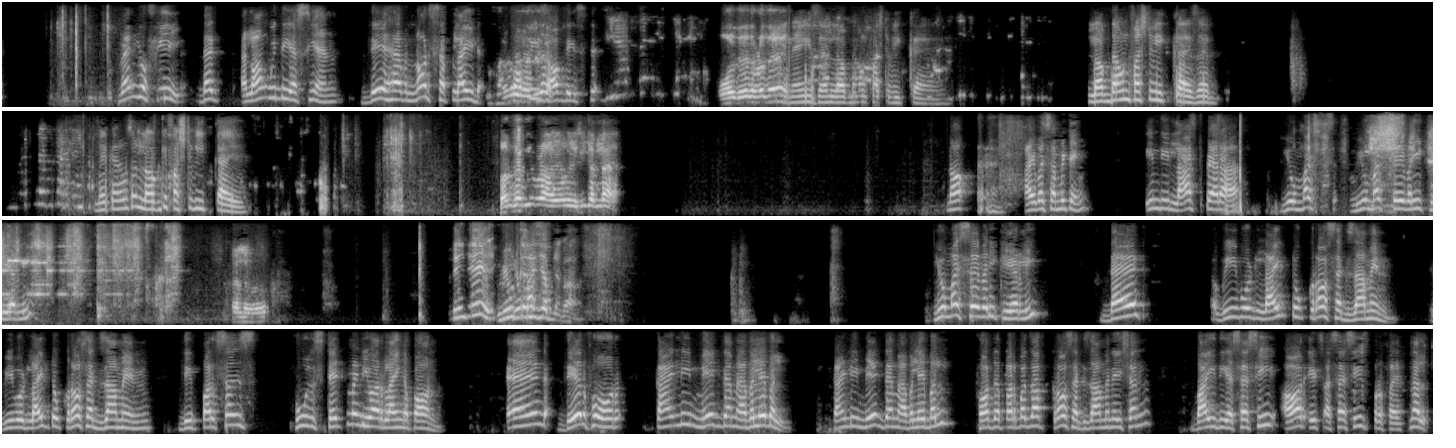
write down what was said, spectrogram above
when you feel that along with the SCN, they have not supplied copies of this. और दे थोड़ा दे नहीं sir lockdown first week का है lockdown first week का है sir मैं कह रहा हूँ सर लॉक के फर्स्ट वीक का है बंद कर दिया बड़ा वो एसी चल रहा है Now, I was submitting in the last para. You must you must say very clearly. Hello नहीं जी म्यूट You कर must- लीजिए अपने का You must say very clearly that we would like to cross-examine. We would like to cross-examine the persons whose statement you are lying upon and therefore kindly make them available kindly make them available for the purpose of cross examination by the assessee or its assessee's professional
